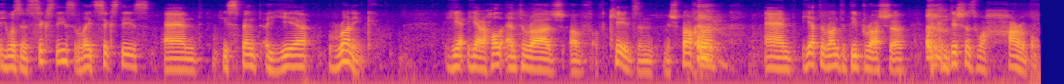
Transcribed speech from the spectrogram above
he was in his 60s, late 60s, and he spent a year running. He, he had a whole entourage of, of kids and mishpacha, and he had to run to deep Russia the conditions were horrible.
